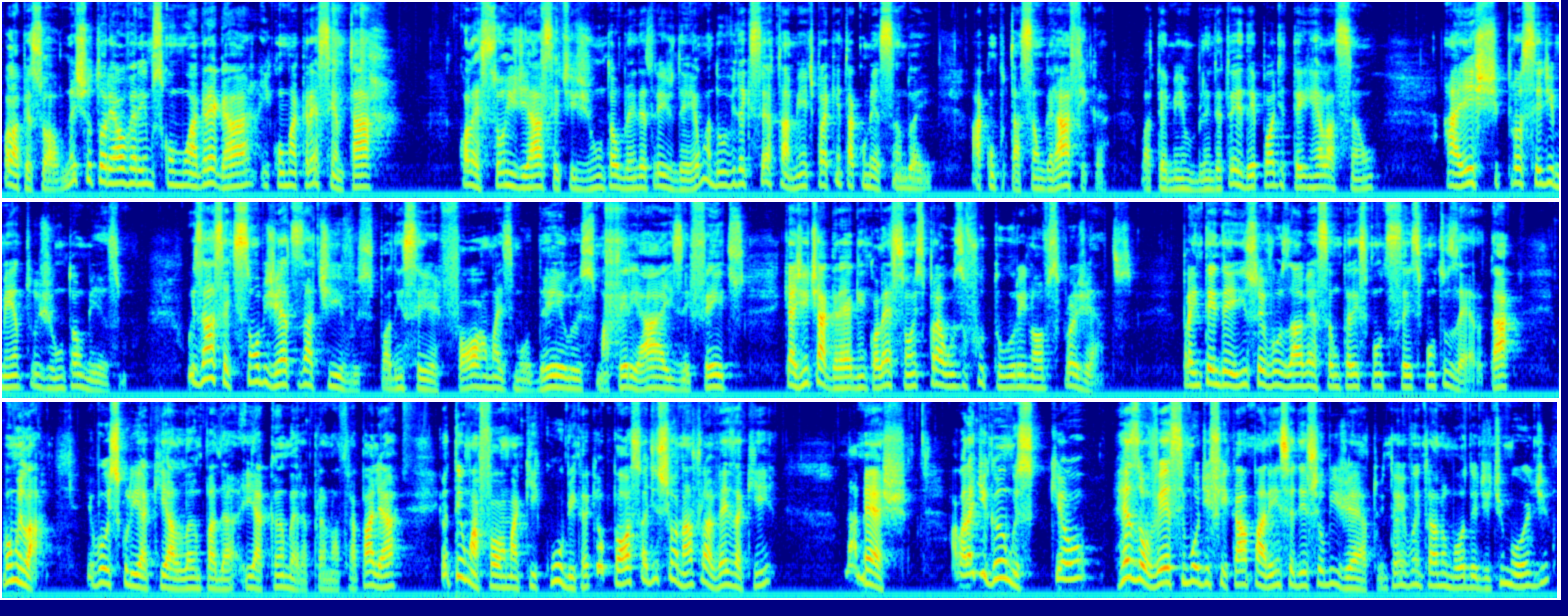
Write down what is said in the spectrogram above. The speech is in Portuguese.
Olá pessoal, neste tutorial veremos como agregar e como acrescentar coleções de assets junto ao Blender 3D. É uma dúvida que certamente para quem está começando aí a computação gráfica, ou até mesmo Blender 3D, pode ter em relação a este procedimento junto ao mesmo. Os assets são objetos ativos, podem ser formas, modelos, materiais, efeitos, que a gente agrega em coleções para uso futuro em novos projetos. Para entender isso, eu vou usar a versão 3.6.0, tá? Vamos lá. Eu vou escolher aqui a lâmpada e a câmera para não atrapalhar. Eu tenho uma forma aqui cúbica que eu posso adicionar através aqui da Mesh. Agora, digamos que eu resolvesse modificar a aparência desse objeto. Então, eu vou entrar no modo Edit Mode,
